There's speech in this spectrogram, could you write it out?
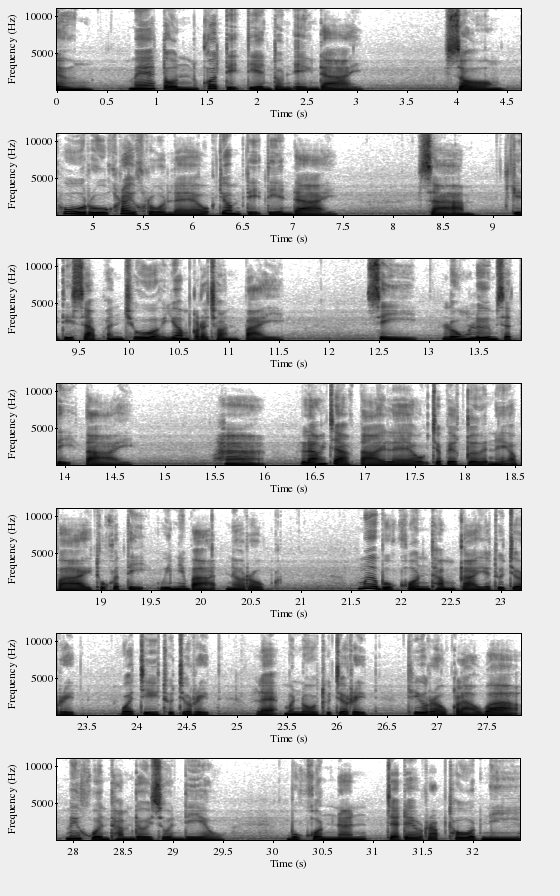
1. แม้ตนก็ติเตียนตนเองได้ 2. ผู้รู้ใคร่ครวญแล้วย่อมติเตียนได้ 3. กิติศัพท์อันชั่วย่อมกระชอนไป 4. หลงลืมสติตาย 5. หลังจากตายแล้วจะไปเกิดในอบายทุคติวินิบาตนรก เมื่อบุคคลทำกายทุจริต วจีทุจริต และมโนทุจริตที่เรากล่าวว่าไม่ควรทำโดยส่วนเดียว บุคคลนั้นจะได้รับโทษนี้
